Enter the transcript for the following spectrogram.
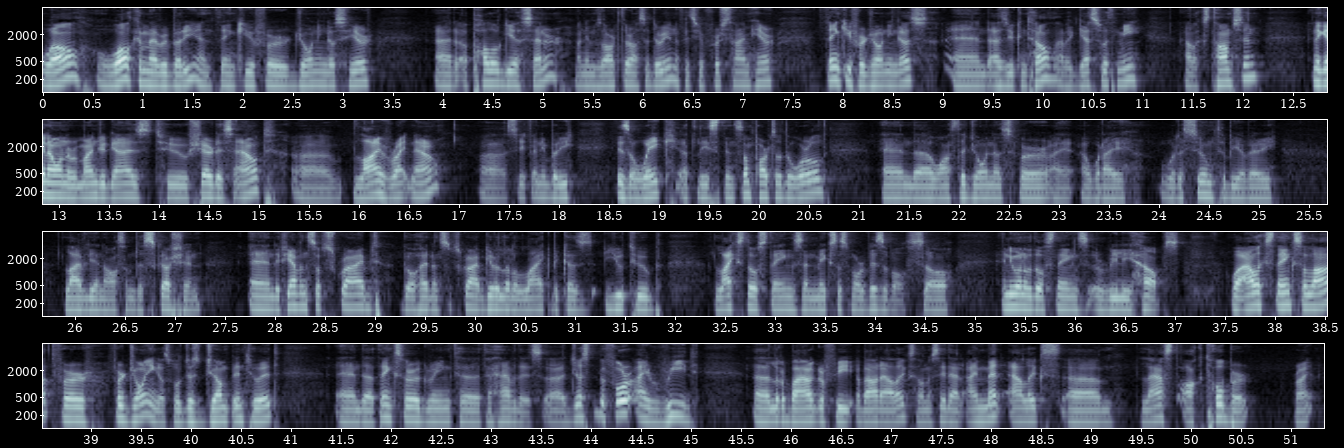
Well, welcome everybody, and thank you for joining us here at Apologia Center. My name is Arthur Asadurian. If it's your first time here, thank you for joining us. And as you can tell, I have a guest with me, Alex Thompson. And again, I want to remind you guys to share this out uh, live right now. Uh, see if anybody is awake, at least in some parts of the world, and uh, wants to join us for uh, what I would assume to be a very lively and awesome discussion. And if you haven't subscribed, go ahead and subscribe. Give it a little like because YouTube likes those things and makes us more visible. So any one of those things really helps. Well, Alex, thanks a lot for for joining us. We'll just jump into it, and uh, thanks for agreeing to to have this. Uh, just before I read a little biography about Alex, I want to say that I met Alex um, last October, right,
